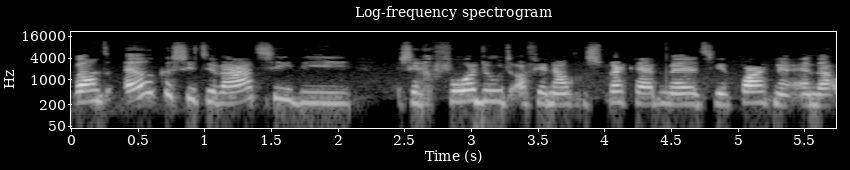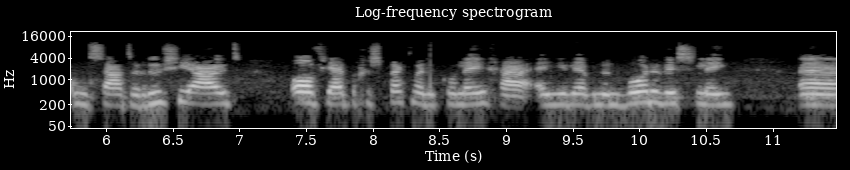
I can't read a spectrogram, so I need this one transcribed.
Want elke situatie die zich voordoet, of je nou een gesprek hebt met je partner en daar ontstaat een ruzie uit, of je hebt een gesprek met een collega en jullie hebben een woordenwisseling, uh,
